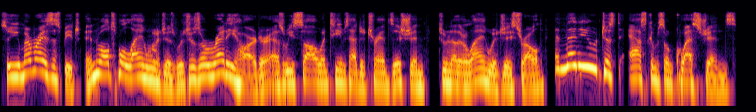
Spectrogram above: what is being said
so you memorize the speech in multiple languages, which is already harder, as we saw when teams had to transition to another language, they struggled. And then you just ask them some questions,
